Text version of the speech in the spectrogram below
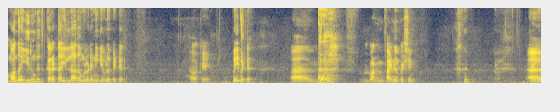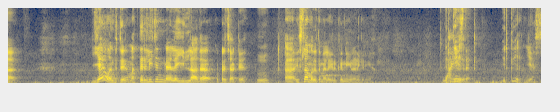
மதம் இருந்தது கரெக்டாக இல்லாதவங்களோட நீங்கள் எவ்வளோ better okay why better one final question ஏன் வந்துட்டு மற்ற ரிலீஜன் மேலே இல்லாத குற்றச்சாட்டு uh, இஸ்லாம் மதத்து மேலே இருக்குன்னு நீங்கள் நினைக்கிறீங்க? Is that? இருக்கு? எஸ்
